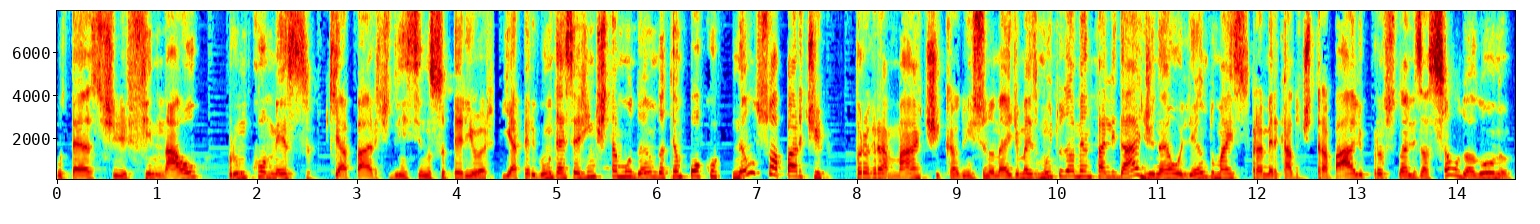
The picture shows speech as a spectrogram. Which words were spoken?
o teste final para um começo, que é a parte do ensino superior. E a pergunta é se a gente está mudando até um pouco, não só a parte programática do ensino médio, mas muito da mentalidade, né? Olhando mais para mercado de trabalho, profissionalização do aluno.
